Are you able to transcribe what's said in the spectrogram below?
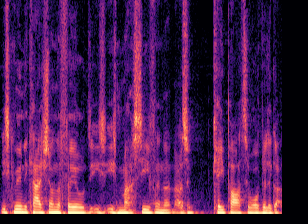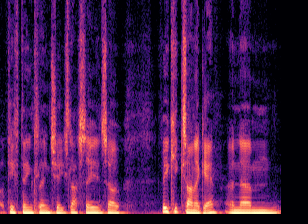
his communication on the field is, is massive. And that's a key part of why Villa got 15 clean sheets last season. So if he kicks on again, and um,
